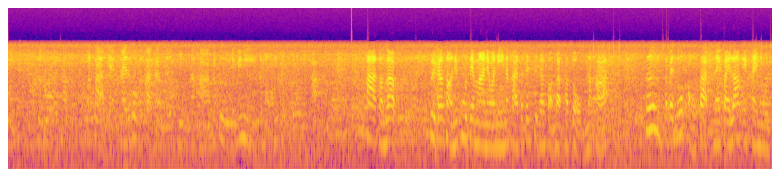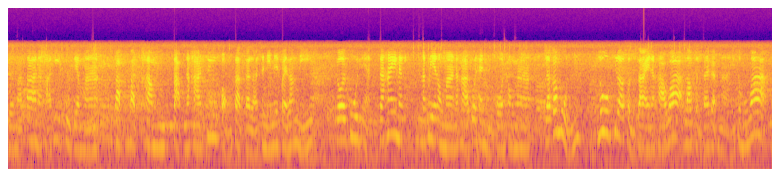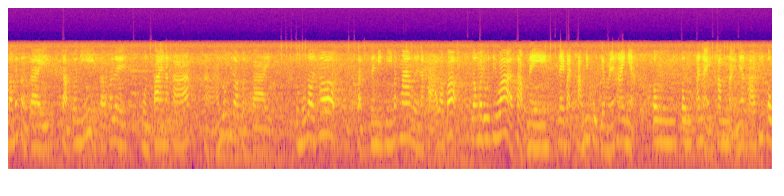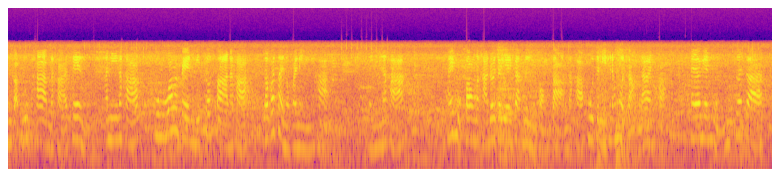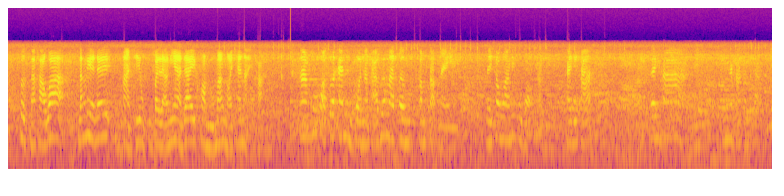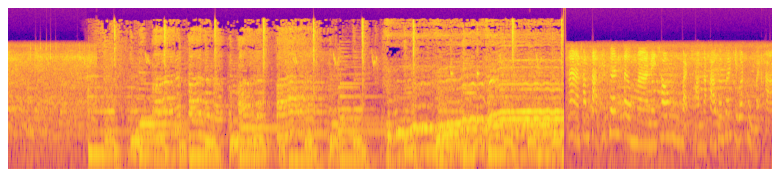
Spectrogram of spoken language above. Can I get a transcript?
ส่วนระบบประสาทประ สาทเนี่ยใช้ระบบประสาทแบบเนิร์ฟลิงนะคะ ก็คือยังไม่มีสมองที่สมบูรณ์ค่ะ ค่ะสำหรับสื่อการสอนที่ครูเตรียมมาในวันนี้นะคะ จะเป็นสื่อการสอนแบบผสมนะคะ ซึ่งจะเป็นรูปของสัตว์ในไฟลัมเอไคโนเดอร์มาตานะคะ ที่ครูเตรียมมากับบัตรคำศัพท์นะคะ ชื่อของสัตว์แต่ละชนิดในไฟลัมนี้ โดยครูเนี่ยจะให้นักนักเรียนออกมานะคะ ตัวแทนหนึ่งคนออกมา แล้วก็หมุน รูปที่เราสนใจนะคะ ว่าเราสนใจแบบไหน สมมุติว่าเราไม่สนใจสามตัวนี้เราก็เลยหมุนไปนะคะ หารูปที่เราสนใจ สมมุติเราชอบสัตว์ชนิดนี้มาก ๆเลยนะคะ เราก็ลองมาดูซิว่าศัพท์ในในบัตรคำที่ครูเตรียมไว้ให้เนี่ย ตรงตรงอันไหนคำไหนเนี่ยคะ ที่ตรงกับรูปภาพนะคะ เช่น อันนี้นะคะครูรู้ว่ามันเป็นวิทเทอร์สตาร์นะคะ เราก็ใส่ลงไปในนี้ค่ะ อย่างนี้นะคะ ให้ถูกต้องนะคะ โดยจะเรียงจากหนึ่งสองสามนะคะครูจะมีให้ทั้งหมดสามด้านค่ะ ให้นักเรียนหมุนเพื่อจะฝึกนะคะว่านักเรียนได้อ่านชีทของครูไปแล้วเนี่ยได้ความรู้มากน้อยแค่ไหนค่ะครูขอตัวแทนหนึ่งคนนะคะ เพื่อมาเติมคำศัพท์ในในช่องว่างที่ครูบอกค่ะ ใครดีคะเดินค่ะ นี่นะคะคำศัพท์ ช่องบัตรคำนะคะ เพื่อนๆคิดว่าถูกไหมคะ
